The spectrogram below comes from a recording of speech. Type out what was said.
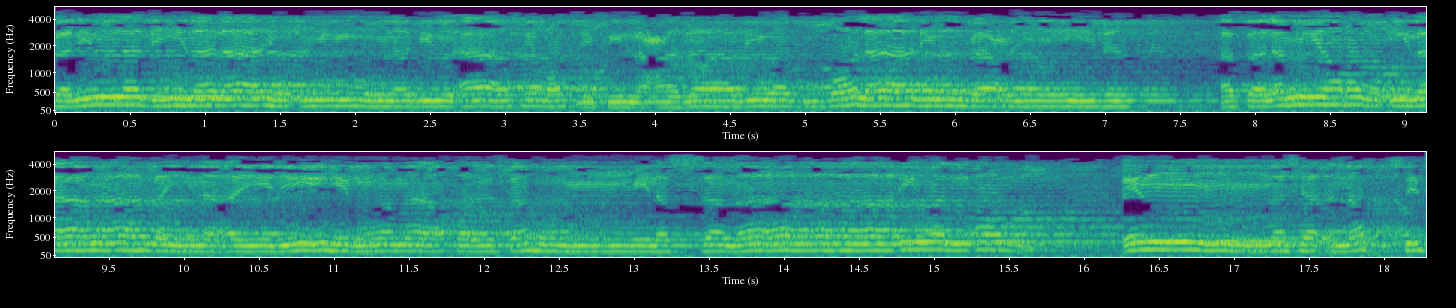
بل الذين لا يؤمنون بالآخرة في العذاب والضلال البعيد. أفلم يروا إلى ما بين أيديهم وما خلفهم من السماء والأرض إن نشأ نخسف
